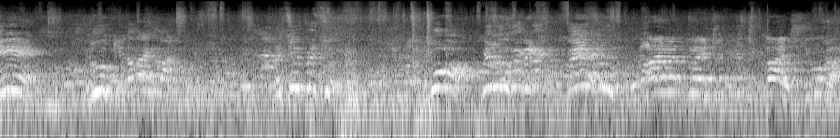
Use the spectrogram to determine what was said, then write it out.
Ні! Руки, давай, Іван! Працюй, працюй! О! Бери руки! Бери! Дай мене, бери, що ти чекаєш, Юра?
